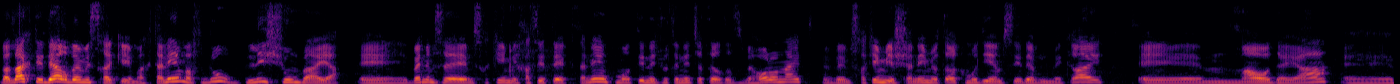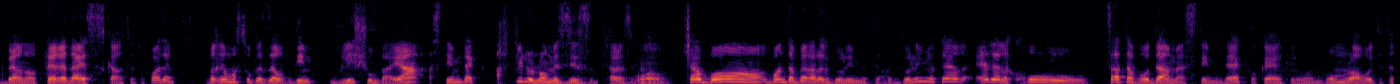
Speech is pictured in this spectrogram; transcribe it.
בדקתי די הרבה משחקים, הקטנים עבדו בלי שום בעיה. אה, בין אם זה משחקים יחסית אה, קטנים כמו Teenage Mutant Ninja Turtles ו Hollow Knight, ומשחקים ישנים יותר כמו DMC Devil May Cry, מה עוד היה? ברנאוט פרדייס, הזכרתי אותו קודם, דברים מהסוג הזה עובדים בלי שום בעיה, הסטים דק אפילו לא מזיז, נקרא לזה ככה. עכשיו בוא, בוא נדבר על הגדולים יותר. הגדולים יותר, אלה לקחו קצת עבודה מהסטים דק, אוקיי? כאילו הם גורמים לו לעבוד יותר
